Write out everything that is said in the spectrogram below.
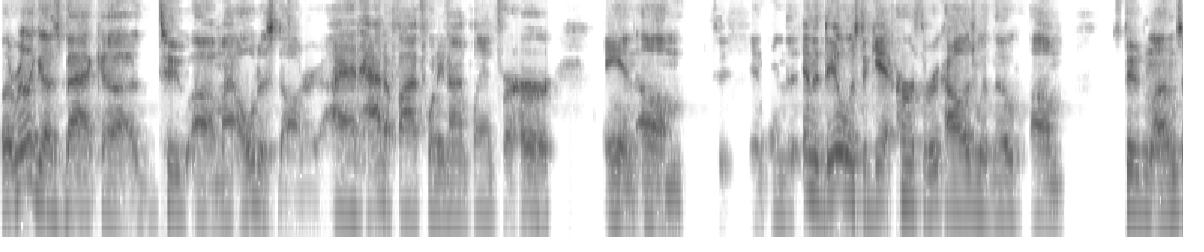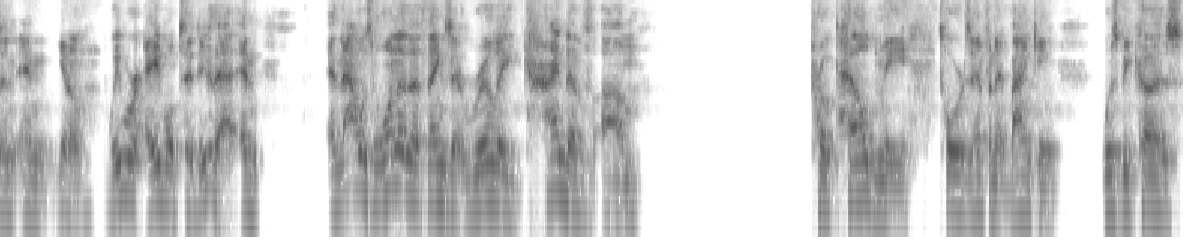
well it really goes back uh, to uh, my oldest daughter i had had a 529 plan for her and um and, and, the, and the deal was to get her through college with no um student loans and and you know we were able to do that and and that was one of the things that really kind of um propelled me towards infinite banking was because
